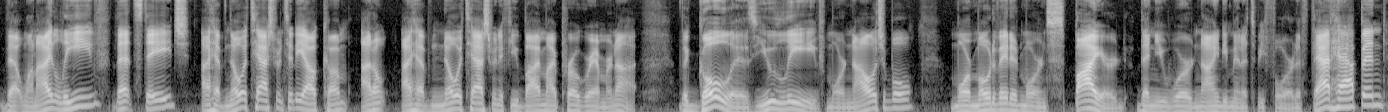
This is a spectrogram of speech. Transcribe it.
that when I leave that stage, I have no attachment to the outcome. I don't I have no attachment if you buy my program or not. The goal is you leave more knowledgeable, more motivated, more inspired than you were 90 minutes before. And if that happened,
